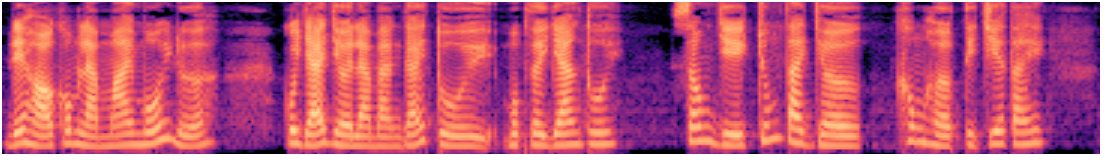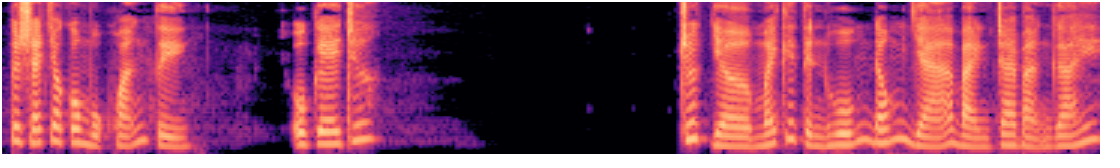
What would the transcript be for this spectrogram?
Để họ không làm mai mối nữa. Cô giả vờ làm bạn gái tôi một thời gian thôi. Xong việc chúng ta giờ Không hợp thì chia tay. Tôi sẽ cho cô một khoản tiền. Ok chứ? Trước giờ mấy cái tình huống đóng giả bạn trai bạn gái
